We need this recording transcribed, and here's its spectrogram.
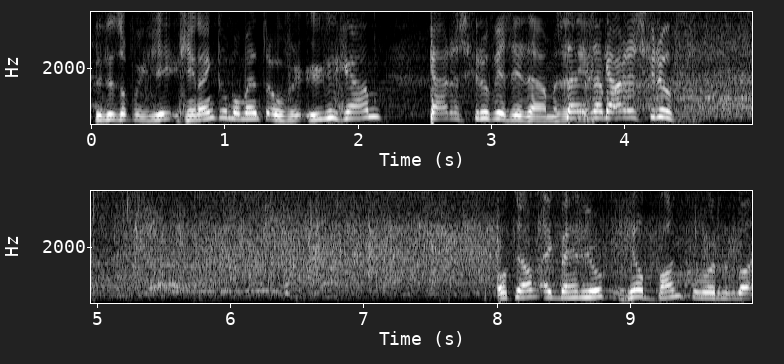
Dit is op een ge- geen enkel moment over u gegaan. Karen Schroef is hier, dames en heren. Karen Schroef. Otto-Jan, ik begin nu ook heel bang te worden. Omdat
